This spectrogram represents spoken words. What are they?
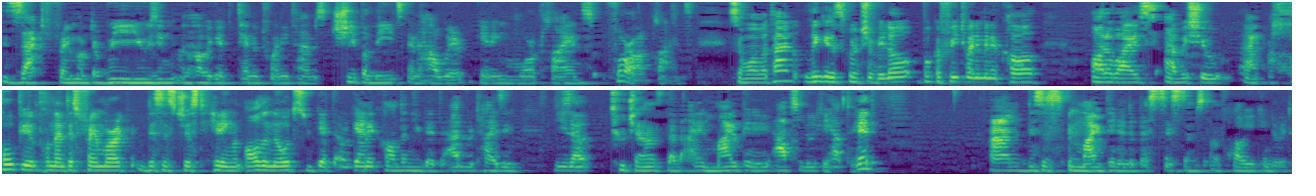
exact framework that we're using on how we get 10 to 20 times cheaper leads and how we're getting more clients for our clients. So one more time, link in the description below, book a free 20 minute call. Otherwise, I wish you, I hope you implement this framework. This is just hitting on all the notes. You get the organic content, you get the advertising. These are two channels that I, in my opinion, absolutely have to hit. And this is, in my opinion, the best systems of how you can do it.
